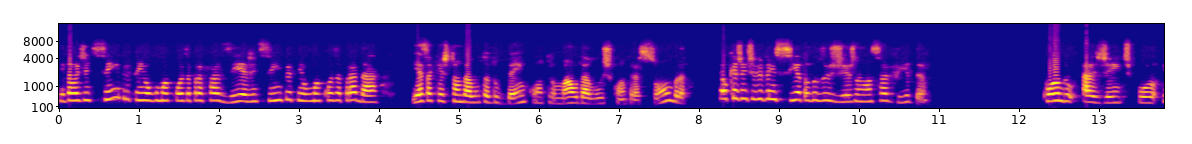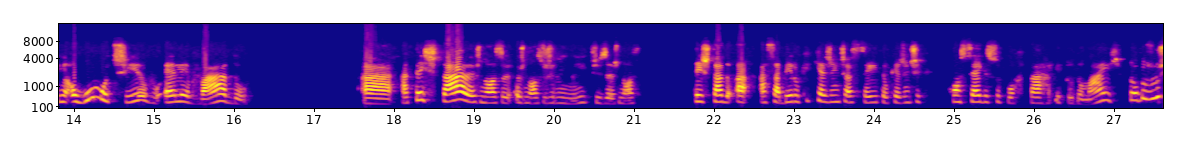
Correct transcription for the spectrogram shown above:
Então a gente sempre tem alguma coisa para fazer, a gente sempre tem alguma coisa para dar. E essa questão da luta do bem contra o mal, da luz contra a sombra, é o que a gente vivencia todos os dias na nossa vida. Quando a gente, por algum motivo, é levado a, a testar as nossas, os nossos limites, as nossas, testado a, a saber o que, que a gente aceita, o que a gente consegue suportar e tudo mais, todos os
